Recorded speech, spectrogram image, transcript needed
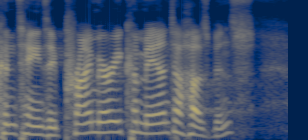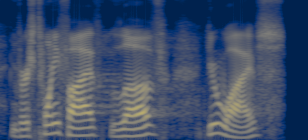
contains a primary command to husbands. In verse 25, love your wives.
